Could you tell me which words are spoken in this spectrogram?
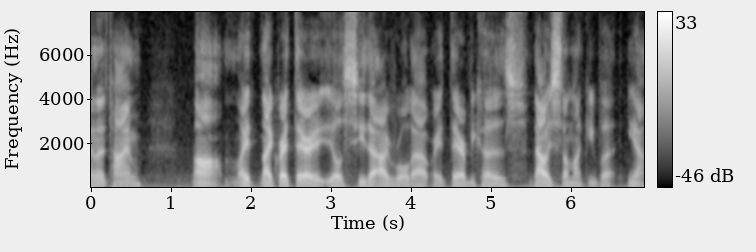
of the time. Um, like like right there, you'll see that I rolled out right there because that was just unlucky. But yeah,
